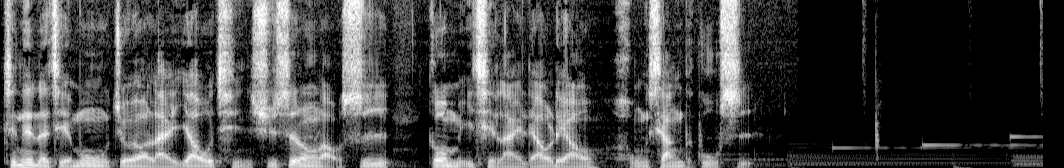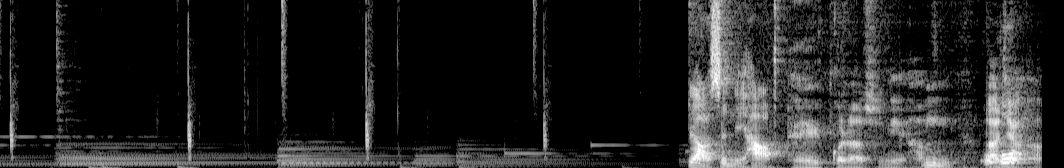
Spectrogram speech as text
今天的节目就要来邀请徐世龙老师跟我们一起来聊聊红香的故事。徐老师你好，哎，郭老师你好，嗯，大家好。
